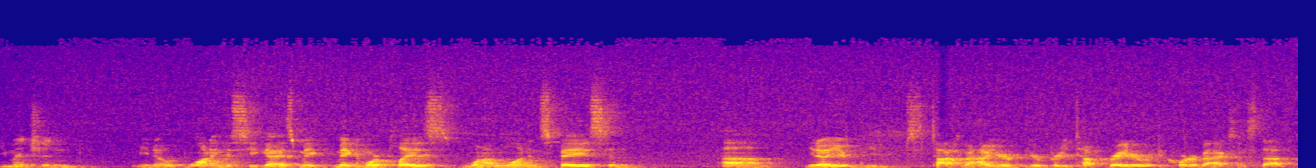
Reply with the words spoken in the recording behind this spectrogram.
You mentioned, you know, wanting to see guys make make more plays one on one in space, and um, you know, you, you talked about how you're you're a pretty tough grader with the quarterbacks and stuff.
